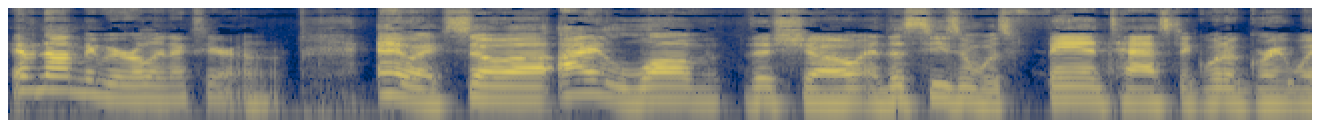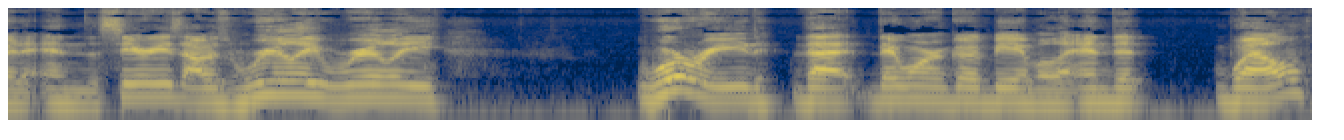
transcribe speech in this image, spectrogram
If not, maybe early next year. I don't know. Anyway, so uh, I love this show, and this season was fantastic. What a great way to end the series. I was really, really worried that they weren't going to be able to end it well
